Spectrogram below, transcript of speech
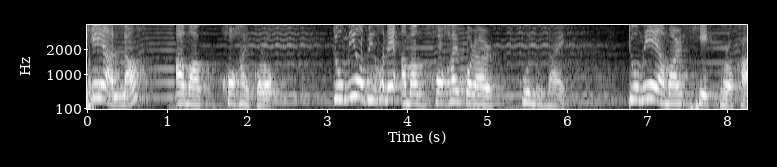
হে আল্লাহ আমাক সহায় কৰক তুমি অবিহনে আমাক সহায় কৰাৰ কোনো নাই তুমিয়েই আমাৰ শেষ ভৰসা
